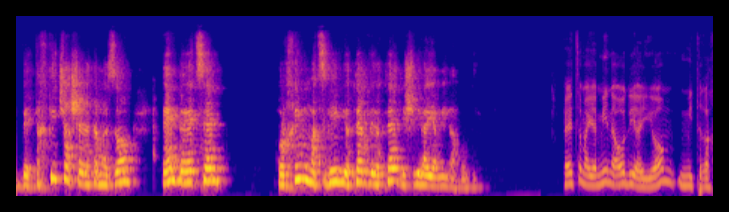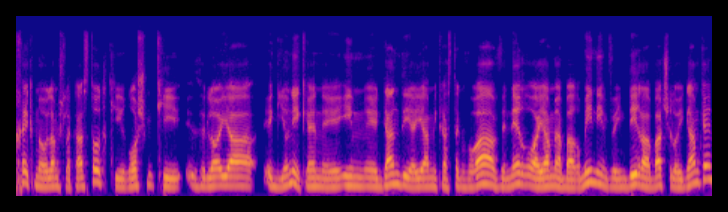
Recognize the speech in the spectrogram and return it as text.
בתחתית שרשרת המזון, הם בעצם הולכים ומצביעים יותר ויותר בשביל הימין ההודי. בעצם הימין ההודי היום מתרחק מהעולם של הקסטות, כי ראש, כי זה לא היה הגיוני, כן? אם גנדי היה מקסטה גבוהה, ונרו היה מהברמינים, ואינדירה, הבת שלו, היא גם כן,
